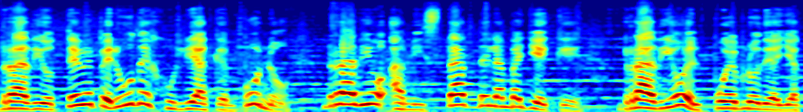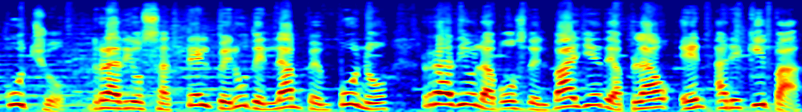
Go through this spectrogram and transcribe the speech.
Radio TV Perú de Juliaca en Puno, Radio Amistad de Lambayeque, Radio El Pueblo de Ayacucho, Radio Satel Perú de Lampa en Puno, Radio La Voz del Valle de Aplau en Arequipa,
